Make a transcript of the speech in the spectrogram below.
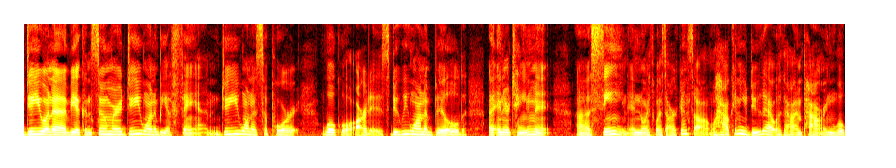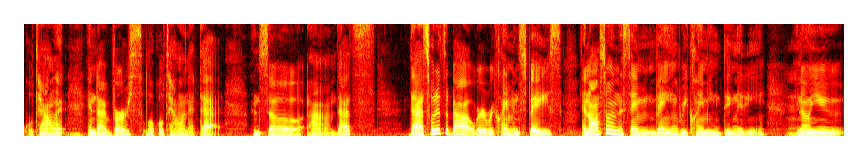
Do you want to be a consumer? Do you want to be a fan? Do you want to support local artists? Do we want to build an entertainment uh, scene in Northwest Arkansas? Well, how can you do that without empowering local talent mm. and diverse local talent at that? And so um, that's that's what it's about. We're reclaiming space and also in the same vein reclaiming dignity mm. you know you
